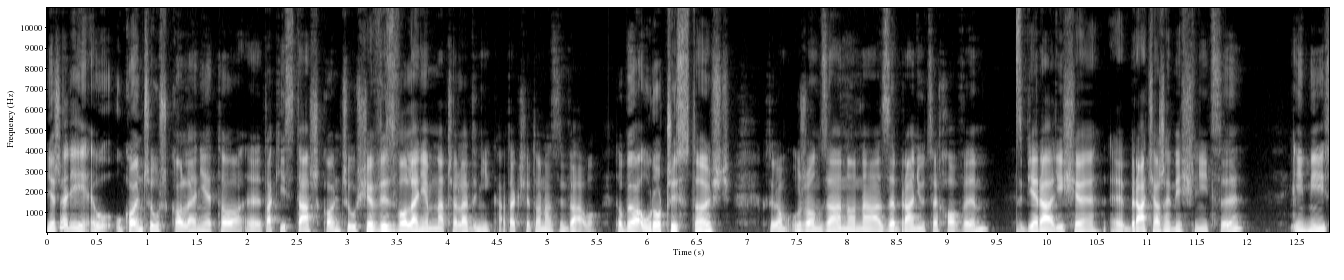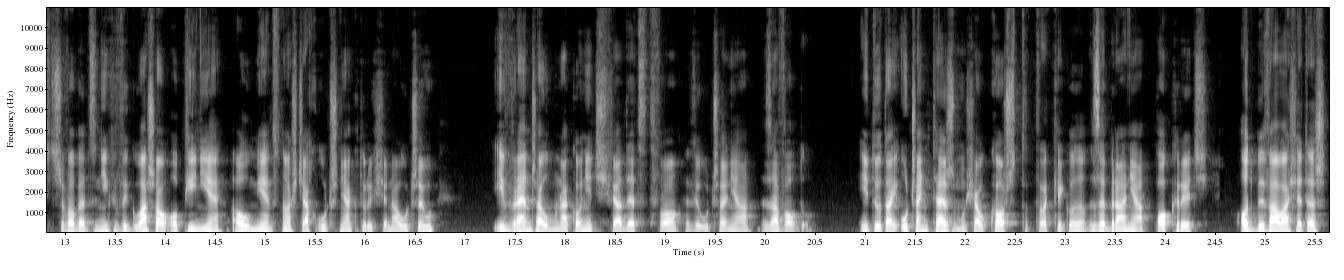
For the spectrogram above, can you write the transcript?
Jeżeli ukończył szkolenie, to e, taki staż kończył się wyzwoleniem naczeladnika, tak się to nazywało. To była uroczystość, którą urządzano na zebraniu cechowym. Zbierali się e, bracia rzemieślnicy i mistrz wobec nich wygłaszał opinię o umiejętnościach ucznia, których się nauczył i wręczał mu na koniec świadectwo wyuczenia zawodu. I tutaj uczeń też musiał koszt takiego zebrania pokryć. Odbywała się też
